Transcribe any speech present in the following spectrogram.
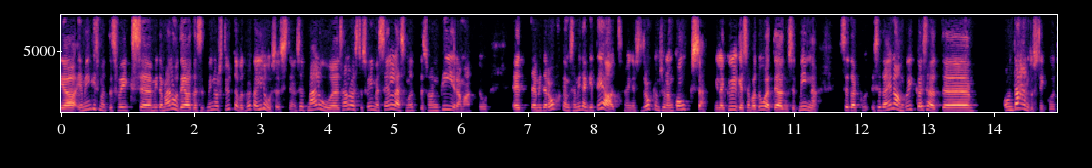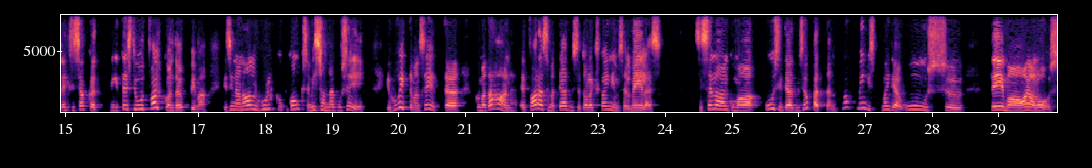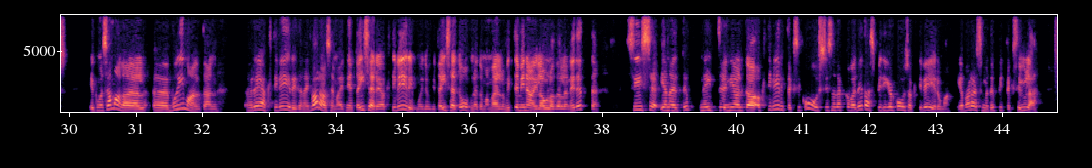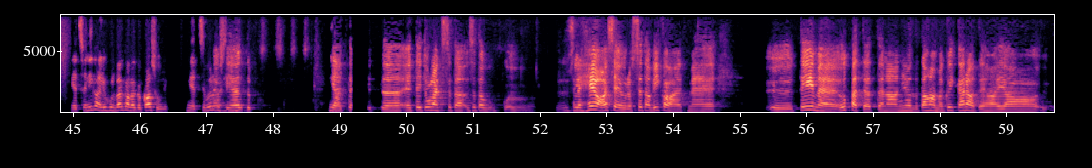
Ja, ja mingis mõttes võiks, mida mäluteadlased minu arust ütlevad väga ilusasti, on see, et mälu salvestusvõime selles mõttes on piiramatu, et mida rohkem sa midagi tead, on ju, seda rohkem sul on konkse, mille külge saavad uued teadmised minna, seda, seda enam kõik asjad äh, on tähenduslikud, ehk siis sa hakkad mingit täiesti uut valdkonda õppima ja siin on all hulk konkse, mis on nagu see. Ja huvitav on see, et äh, kui ma tahan, et varasemad teadmised oleks ka inimesel meeles, siis sel ajal, kui ma uusi teadmisi õpetan, noh, mingist, ma ei tea, uus äh, teema ajaloos ja kui ma samal ajal võimaldan reaktiveerida neid varasemaid, nii et ta ise reaktiveerib muidugi, ta ise toob need oma mällu, mitte mina ei laula talle neid ette, siis ja need, neid nii-öelda aktiveeritakse koos, siis nad hakkavad edaspidi ka koos aktiveeruma ja varasemad õpitakse üle. nii et see on igal juhul väga-väga kasulik, nii et see võrgustik ja, muutub. ja et, et, et ei tuleks seda, seda selle hea asja juures seda viga, et me teeme õpetajatena nii-öelda tahame kõik ära teha ja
